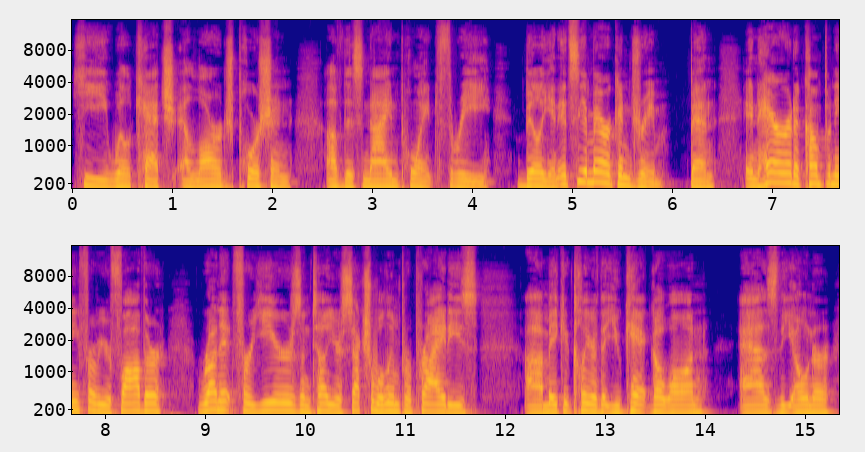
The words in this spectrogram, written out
he will catch a large portion of this 9.3 billion. It's the American dream. Ben, inherit a company from your father, run it for years until your sexual improprieties uh, make it clear that you can't go on as the owner,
